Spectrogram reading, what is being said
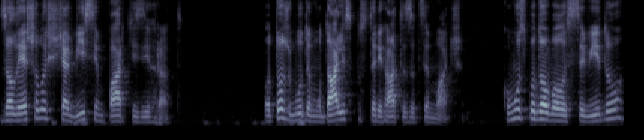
Залишилось ще 8 партій зіграти. Отож будемо далі спостерігати за цим матчем. Кому сподобалось це відео,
